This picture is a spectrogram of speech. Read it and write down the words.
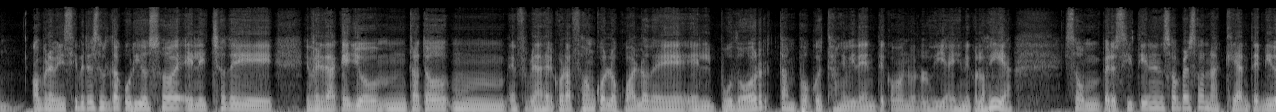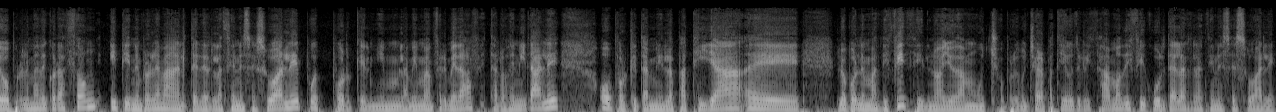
Hombre, a mí sí me resulta curioso el hecho de, es verdad que yo mm, trato mm, enfermedades del corazón, con lo cual lo del pudor tampoco es tan evidente como en neurología y ginecología. Son, pero sí tienen, son personas que han tenido problemas de corazón y tienen problemas al tener relaciones sexuales, pues porque la misma enfermedad afecta a los genitales o porque también las pastillas eh, lo ponen más difícil, no ayudan mucho, porque muchas de las pastillas que utilizamos dificultan las relaciones sexuales.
